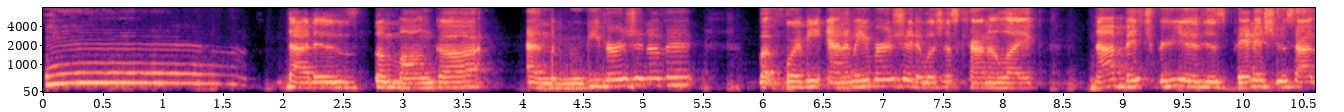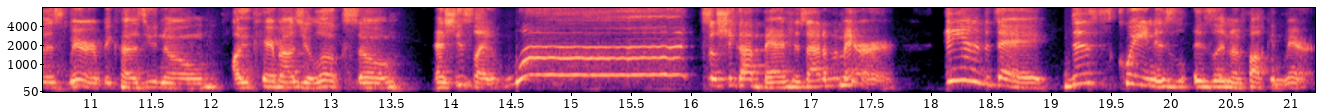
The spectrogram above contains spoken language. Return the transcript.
mm, that is the manga and the movie version of it. But for the anime version, it was just kind of like, nah, bitch, we're gonna just banish you inside this mirror because you know all you care about is your looks. So, and she's like, what? So she got banished out of a mirror. At the end of the day, this queen is is in a fucking mirror.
